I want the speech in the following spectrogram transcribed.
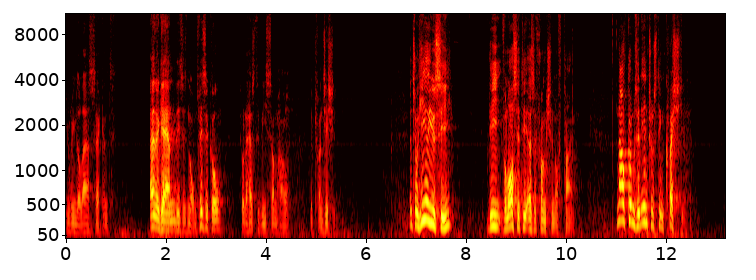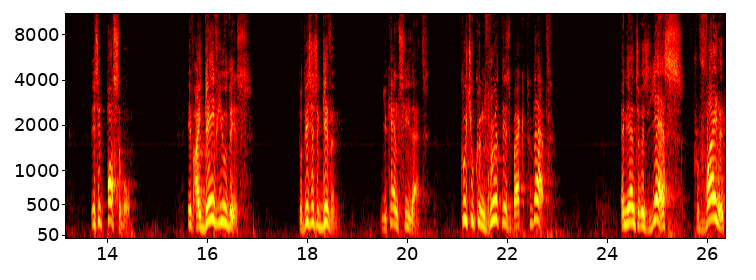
during the last second, and again, this is non-physical, so there has to be somehow a transition. And so here you see the velocity as a function of time. Now comes an interesting question. Is it possible, if I gave you this, so this is a given, you can't see that, could you convert this back to that? And the answer is yes, provided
